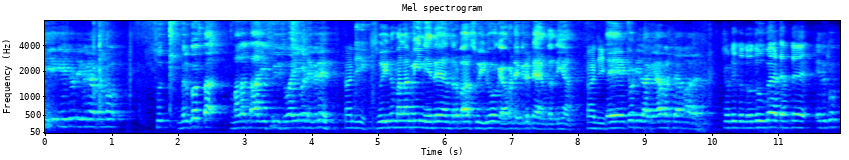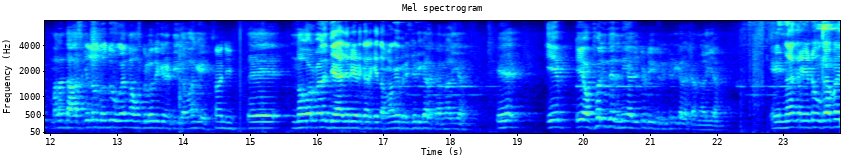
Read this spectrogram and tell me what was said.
ਇਹ ਇਹ ਝੋਟੀ ਵੀਰੇ ਆਪਣੇ ਕੋ ਸੁ- ਬਿਲਕੁਲ ਤਾ- ਮਤਲਬ ਤਾਜੀ ਸੂਈ ਸਵਾਈ ਵੱਡੇ ਵੀਰੇ। ਹਾਂਜੀ। ਸੂਈ ਨੂੰ ਮਤਲਬ ਮਹੀਨੇ ਦੇ ਅੰਦਰ ਬਾਹਰ ਸੂਈ ਨੂੰ ਹੋ ਗਿਆ ਵੱਡੇ ਵੀਰੇ ਟਾਈਮ ਤਦੀਆਂ ਹਾਂਜੀ। ਤੇ ਝੋਟੀ ਦਾ ਗਿਆ ਬੱਚਾ ਮਾਰ। ਝੋਟੀ ਤੋਂ ਦੁੱਧ ਹੋਊਗਾ ਟਾਈਮ ਤੇ ਇਹਦੇ ਕੋ ਮਤਲਬ 10 ਕਿਲੋ ਦੁੱਧ ਹੋਊਗਾ 9 ਕਿਲੋ ਦੀ ਗਾਰੰਟੀ ਦਵਾਂਗੇ। ਹਾਂਜੀ। ਤੇ ਨਾਰਮਲ ਜਾਇਜ਼ ਰੇਟ ਕਰਕੇ ਦਵਾਂਗੇ ਵੀਰੇ ਜਿਹੜੀ ਗੱਲ ਕਰਨ ਵਾਲੀ ਆ। ਇਹ ਇਹ ਇਹ ਆਫਰ ਹੀ ਦੇ ਦੇਣੀ ਅੱਜ ਝੋਟੀ ਵੀਰੇ ਜਿਹੜੀ ਗੱਲ ਕਰਨ ਵਾਲੀ ਆ। ਇੰਨਾ ਗ੍ਰੇਟ ਹੋਊਗਾ ਬਈ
